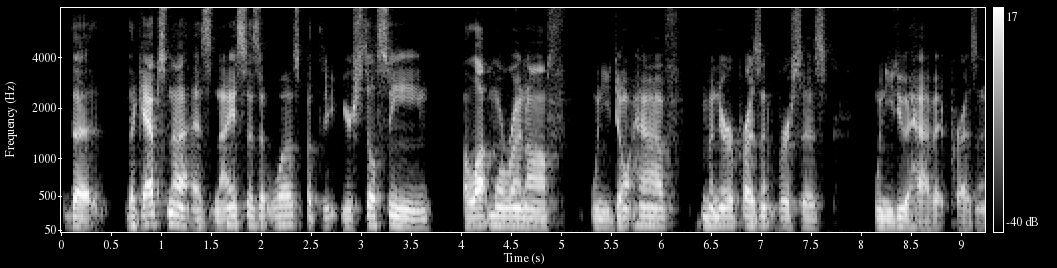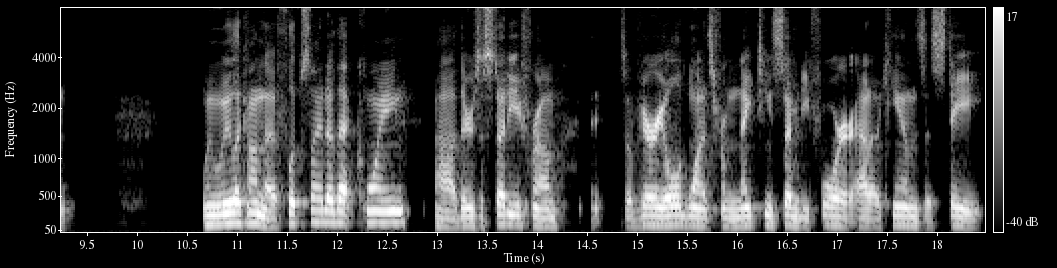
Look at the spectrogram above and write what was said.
the the gap's not as nice as it was, but the, you're still seeing a lot more runoff when you don't have manure present versus when you do have it present. When we look on the flip side of that coin, uh, there's a study from, it's a very old one, it's from 1974 out of Kansas State,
